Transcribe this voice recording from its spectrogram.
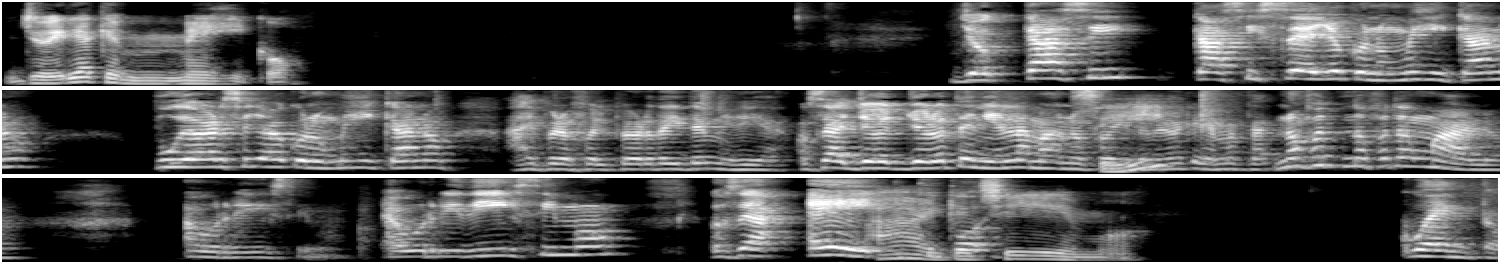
Yo diría que México. Yo casi, casi sello con un mexicano. Pude haber sellado con un mexicano. Ay, pero fue el peor date de mi vida. O sea, yo, yo lo tenía en la mano, pero yo también me quería matar. No fue, no fue tan malo. Aburridísimo. Aburridísimo. O sea, ey, Ay, tipo, qué chimo. cuento.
